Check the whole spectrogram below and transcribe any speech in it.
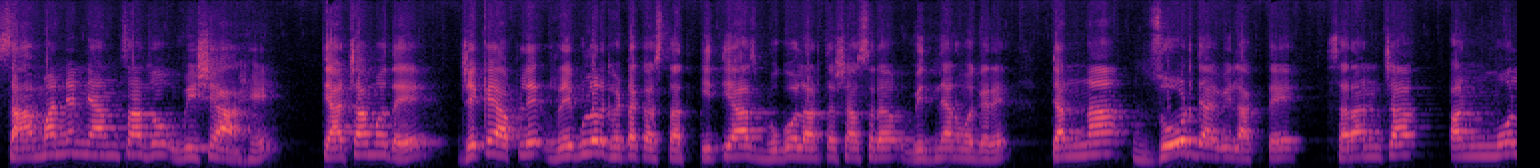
सामान्य ज्ञानचा जो विषय आहे त्याच्यामध्ये जे काही आपले रेग्युलर घटक असतात इतिहास भूगोल अर्थशास्त्र विज्ञान वगैरे त्यांना जोड द्यावी लागते सरांच्या अनमोल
